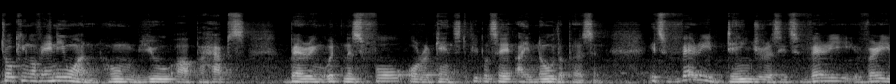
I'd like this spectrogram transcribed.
Talking of anyone whom you are perhaps bearing witness for or against. People say, I know the person. It's very dangerous. It's very, very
